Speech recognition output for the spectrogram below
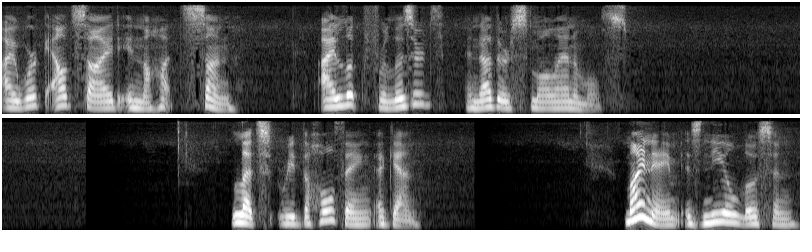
I work outside in the hot sun. I look for lizards and other small animals. Let's read the whole thing again. My name is Neil Losin.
